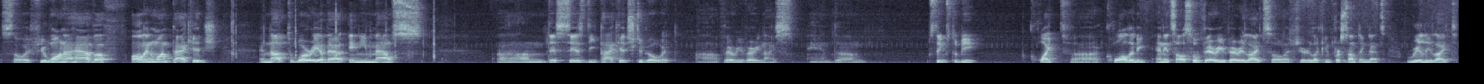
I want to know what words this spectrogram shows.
So if you want to have a all-in-one package and not to worry about any mouse, um, this is the package to go with. Uh, very, very nice. And um, seems to be quite uh, quality. And it's also very very light. So if you're looking for something that's really light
